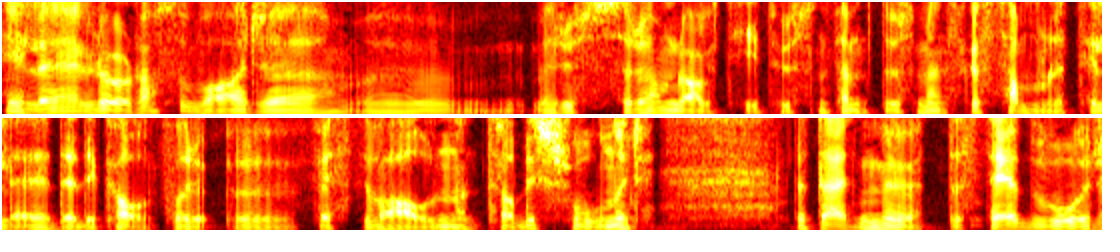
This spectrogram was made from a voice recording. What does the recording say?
Hele lørdag så var uh, russere, om lag 10 000-15 000 mennesker, samlet til det de kaller for uh, festivalen Tradisjoner. Dette er et møtested hvor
